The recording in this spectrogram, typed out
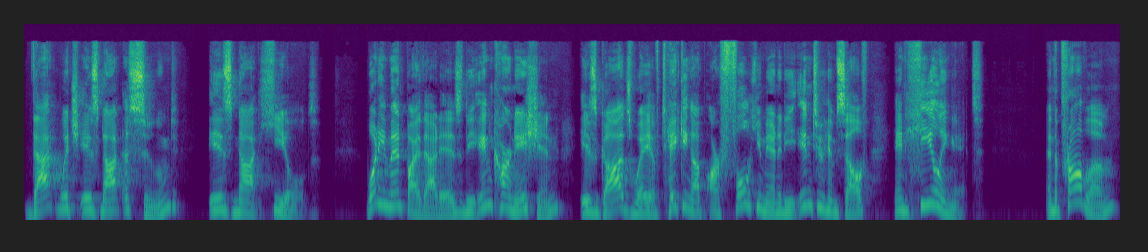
that which is not assumed is not healed. What he meant by that is the incarnation is God's way of taking up our full humanity into himself and healing it. And the problem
